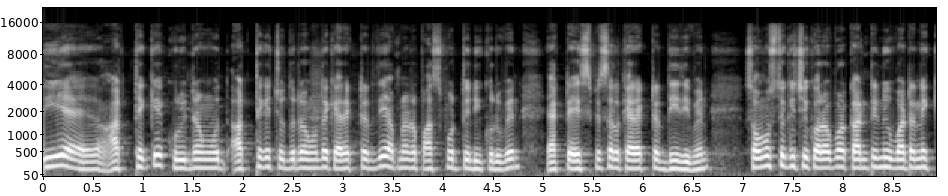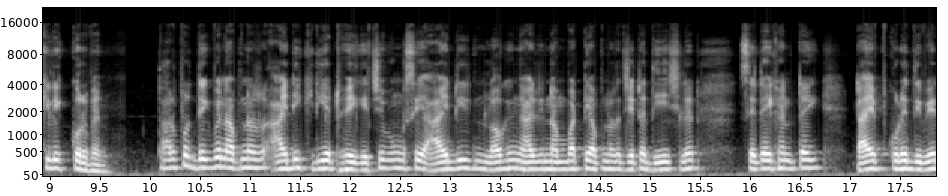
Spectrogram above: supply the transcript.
দিয়ে, আট থেকে কুড়িটার মধ্যে, আট থেকে চোদ্দোটার মধ্যে ক্যারেক্টার দিয়ে আপনারা পাসপোর্ট তৈরি করবেন। একটা স্পেশাল ক্যারেক্টার দিয়ে দিবেন। সমস্ত কিছু করার পর কন্টিনিউ বাটনে ক্লিক করবেন। তারপর দেখবেন আপনার আইডি ক্রিয়েট হয়ে গেছে এবং সেই আইডি লগিং আইডি নাম্বারটি আপনারা যেটা দিয়েছিলেন সেটা এখানটাই টাইপ করে দিবেন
